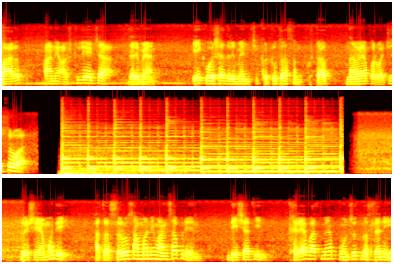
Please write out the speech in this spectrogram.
भारत आणि ऑस्ट्रेलियाच्या दरम्यान एक वर्षादरम्यानची कटुता संपुष्टात नव्या पर्वाची सुरुवात. रशियामध्ये आता सर्वसामान्य माणसापर्यंत देशातील खऱ्या बातम्या पोहोचत नसल्याने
